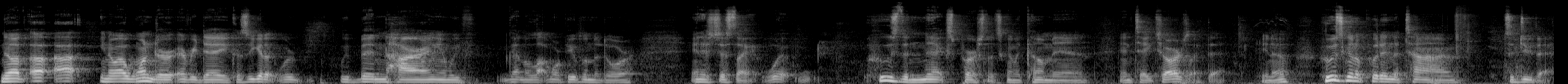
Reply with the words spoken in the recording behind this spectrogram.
no I've, I, I you know I wonder every day because you got we're we've been hiring and we've gotten a lot more people in the door and it's just like what who's the next person that's going to come in and take charge like that you know who's going to put in the time to do that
